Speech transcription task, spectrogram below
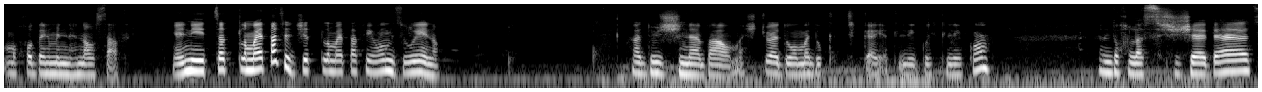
مخوضين من هنا وصافي. يعني حتى التلميطه تجي التلميطه فيهم زوينة. هادو الجنابة هما شتو هادو هما دوك التكايات اللي قلت لكم؟ عنده خلاص السجادات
